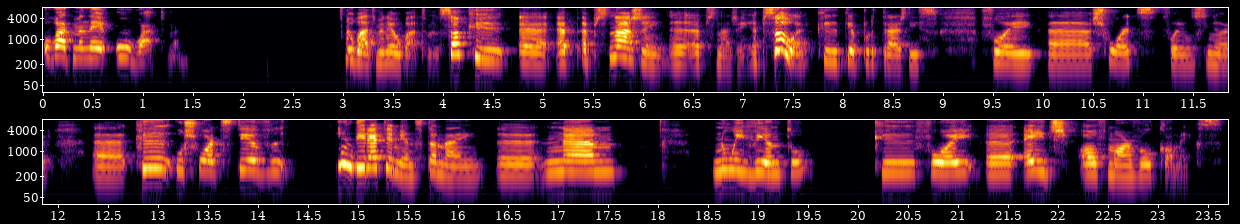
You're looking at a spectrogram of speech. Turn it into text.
O Batman é o Batman. O Batman é o Batman. Só que uh, a, a, personagem, uh, a personagem, a pessoa que teve por trás disso foi uh, Schwartz, foi um senhor que o Schwartz teve indiretamente também na, num evento que foi Age of Marvel Comics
